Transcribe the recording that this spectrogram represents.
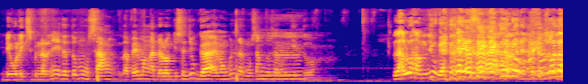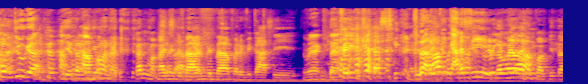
diulik sebenarnya itu tuh musang, tapi emang ada logisnya juga. Emang bener musang tuh Hmm. sering gitu. Lalu ham juga. Kan sering naik gunung. Kalau ham juga. Iya, tapi gimana? Kan makanya kita kita verifikasi. sebenarnya kita verifikasi. Klarifikasi. Namanya apa? Kita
